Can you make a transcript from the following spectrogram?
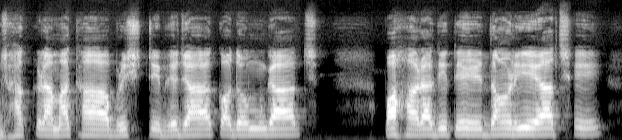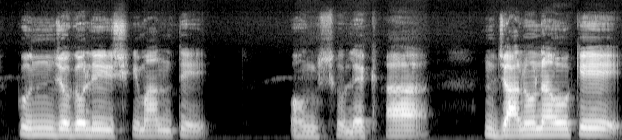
ঝাঁকড়া মাথা, বৃষ্টি ভেজা কদম গাছ, পাহারা দিতে দাঁড়িয়ে আছে কুঞ্জগলি সীমান্তে। অংশলেখা, জানো না ওকে?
